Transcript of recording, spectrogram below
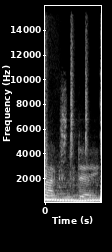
tracks today.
